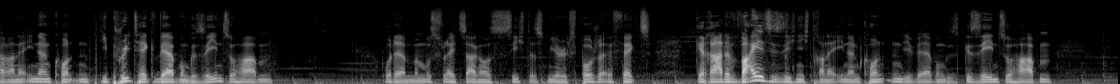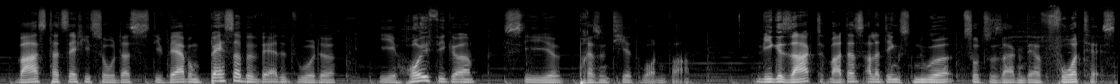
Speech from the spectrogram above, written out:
daran erinnern konnten, die Pre-Tech-Werbung gesehen zu haben. Oder man muss vielleicht sagen, aus Sicht des Mere Exposure-Effekts, gerade weil sie sich nicht daran erinnern konnten, die Werbung gesehen zu haben, war es tatsächlich so, dass die Werbung besser bewertet wurde, je häufiger sie präsentiert worden war. Wie gesagt, war das allerdings nur sozusagen der Vortest.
